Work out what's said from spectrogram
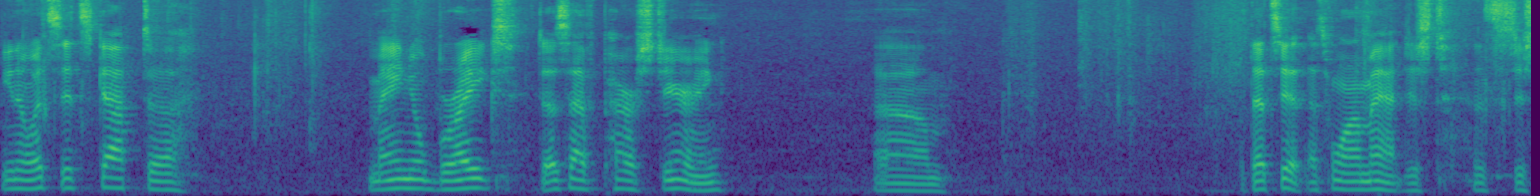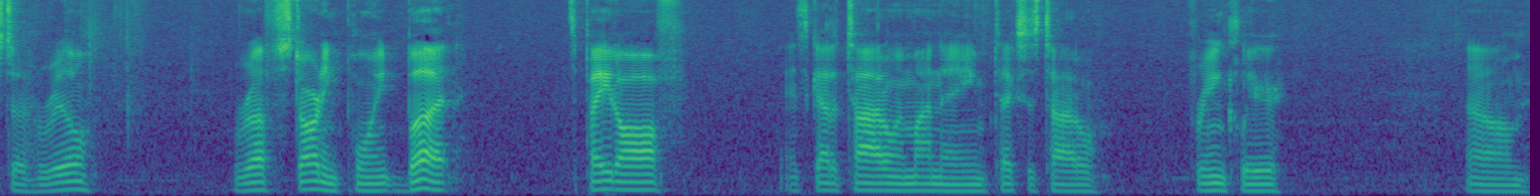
you know, it's it's got uh, manual brakes. Does have power steering. Um, but that's it. That's where I'm at. Just it's just a real rough starting point, but it's paid off. It's got a title in my name, Texas title, free and clear. Um,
